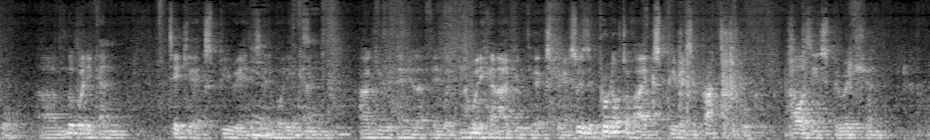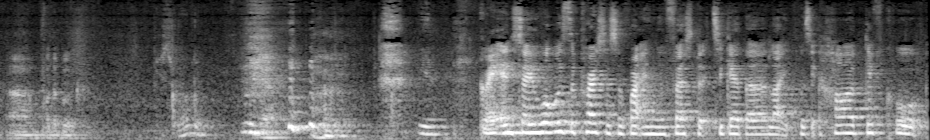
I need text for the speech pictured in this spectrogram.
before. Um, nobody can take your experience. Yeah, Anybody exactly. can argue with any other thing, but nobody can argue with your experience. So it's a product of our experience, a practical book. That was the inspiration um, for the book. Just rolling. Yeah. yeah. Great. And so, what was the process of writing your first book together? Like, was it hard, difficult?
